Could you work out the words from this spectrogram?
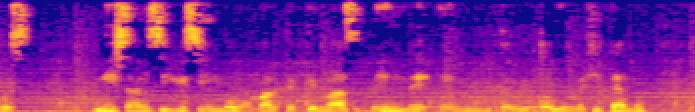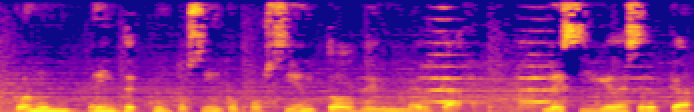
pues Nissan sigue siendo la marca que más vende en el territorio mexicano con un 20.5% del mercado. Le sigue de cerca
